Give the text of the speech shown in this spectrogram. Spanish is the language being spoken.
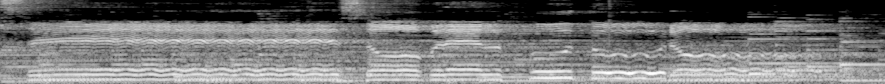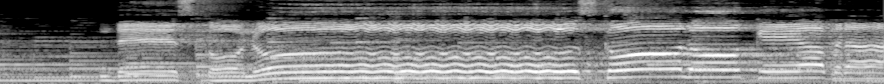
pasé sobre el futuro, desconozco lo que habrá.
